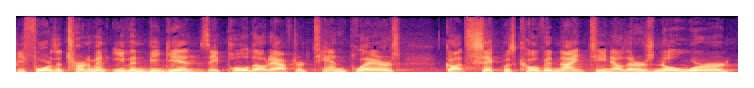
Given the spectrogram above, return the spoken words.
before the tournament even begins. They pulled out after 10 players got sick with COVID 19. Now, there's no word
